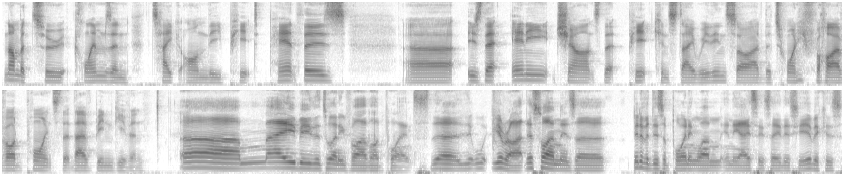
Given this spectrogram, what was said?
Number two, Clemson take on the Pitt Panthers. Uh, is there any chance that Pitt can stay with inside the 25 odd points that they've been given? Uh, maybe the 25 odd points. The, you're right. This one is a bit of a disappointing one in the ACC this year because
